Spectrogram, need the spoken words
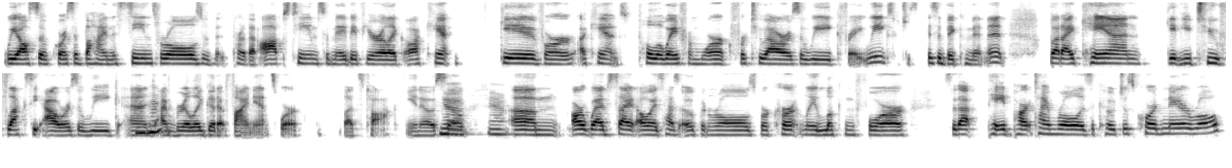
we also of course have behind the scenes roles with part of that ops team so maybe if you're like oh i can't give or i can't pull away from work for two hours a week for eight weeks which is, is a big commitment but i can give you two flexi hours a week and Mhm. i'm really good at finance work let's talk you know so yeah, yeah. um, our website always has open roles. We're currently looking for so that paid part-time role is a coaches coordinator role,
